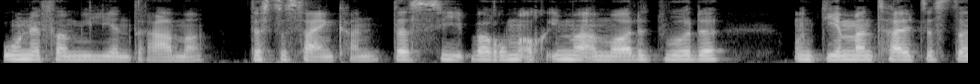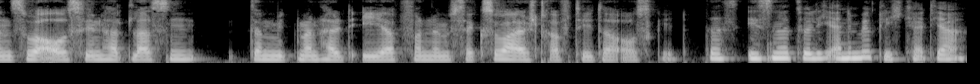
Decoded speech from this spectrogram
ohne Familiendrama, dass das sein kann, dass sie, warum auch immer, ermordet wurde und jemand halt das dann so aussehen hat lassen, damit man halt eher von einem Sexualstraftäter ausgeht. Das ist natürlich eine Möglichkeit, ja.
